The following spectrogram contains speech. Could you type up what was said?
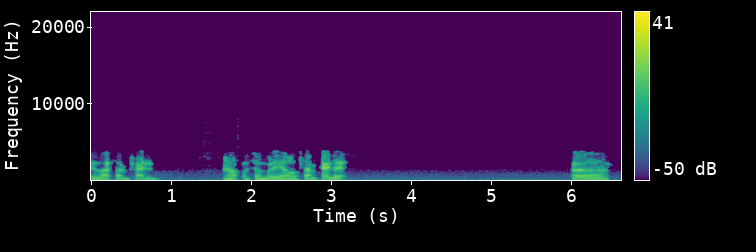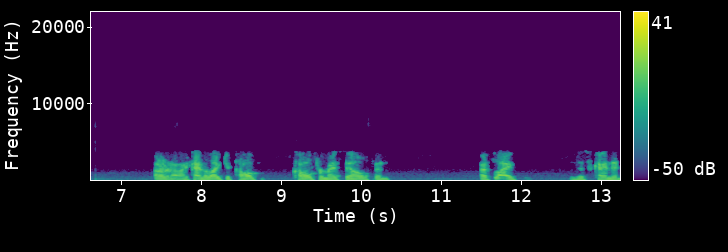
unless I'm trying to hunt with somebody else. I'm kind of, uh, I don't know. I kind of like to call call for myself, and I fly just kind of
